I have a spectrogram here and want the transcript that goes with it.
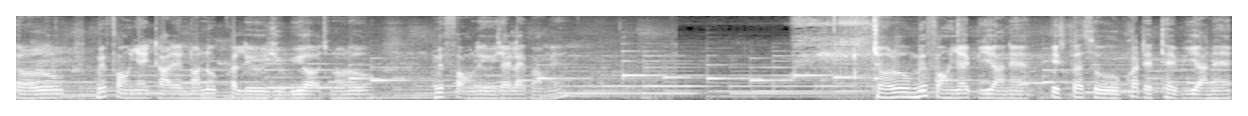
ကျွန်တော်တို့မစ်ဖောင်ရိုက်ထားတဲ့နွားနို့ခွက်လေးကိုယူပြီးတော့ကျွန်တော်တို့မစ်ဖောင်လေးကိုရိုက်လိုက်ပါမယ်ကျွန်တော်တို့မစ်ဖောင်ရိုက်ပြီးရတဲ့ espresso ခွက်တဲ့ထည့်ပြီးရတဲ့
